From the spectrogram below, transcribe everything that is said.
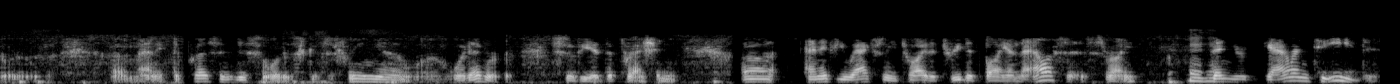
or uh, manic depressive disorder, schizophrenia, or whatever, severe depression, uh, and if you actually try to treat it by analysis, right, mm-hmm. then you're guaranteed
